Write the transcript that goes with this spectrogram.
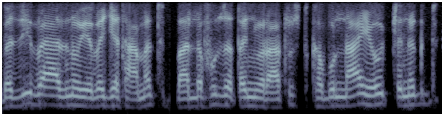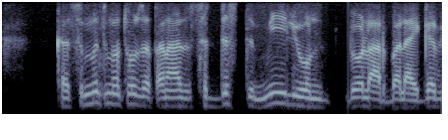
በዚህ በያዝነው የበጀት ዓመት ባለፉት ዘጠኝ ወራት ውስጥ ከቡና የውጭ ንግድ ከስምንት መቶ ዘጠና ስድስት ሚሊዮን ዶላር በላይ ገቢ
